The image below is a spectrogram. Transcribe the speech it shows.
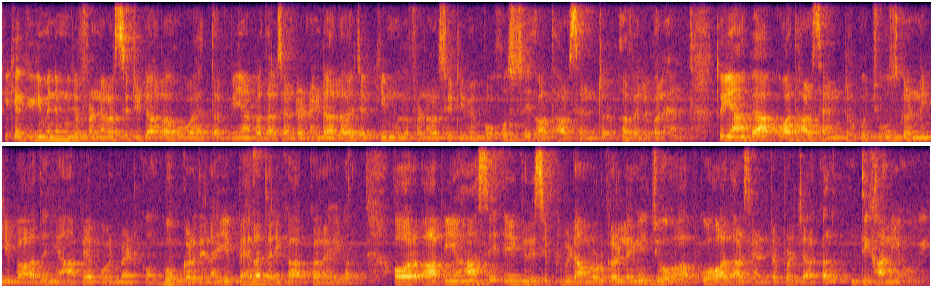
ठीक है, क्योंकि मैंने मुजफ्फरनगर सिटी डाला हुआ है, तब भी यहाँ पे आधार सेंटर नहीं डाला हुआ है, जबकि मुजफ्फरनगर सिटी में बहुत से आधार सेंटर अवेलेबल हैं। तो यहाँ पे आपको आधार सेंटर को चूज़ करने के बाद यहाँ पे अपॉइंटमेंट को बुक कर देना ये पहला तरीका आपका रहेगा और आप यहाँ से एक रिसिप्ट भी डाउनलोड कर लेंगे, जो आपको आधार सेंटर पर जाकर दिखानी होगी।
